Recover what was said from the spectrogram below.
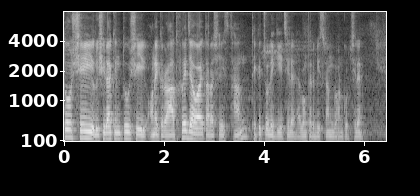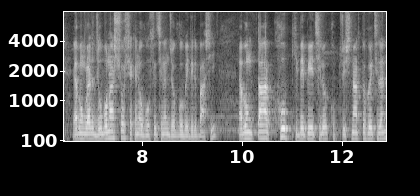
তো সেই ঋষিরা কিন্তু সেই অনেক রাত হয়ে যাওয়ায় তারা সেই স্থান থেকে চলে গিয়েছিলেন এবং তারা বিশ্রাম গ্রহণ করছিলেন। এবং রাজা যৌবনাশ্য সেখানে উপস্থিত ছিলেন, যজ্ঞবেদীর বাসী। এবং তার খুব খিদে পেয়েছিল, খুব তৃষ্ণার্ত হয়েছিলেন।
